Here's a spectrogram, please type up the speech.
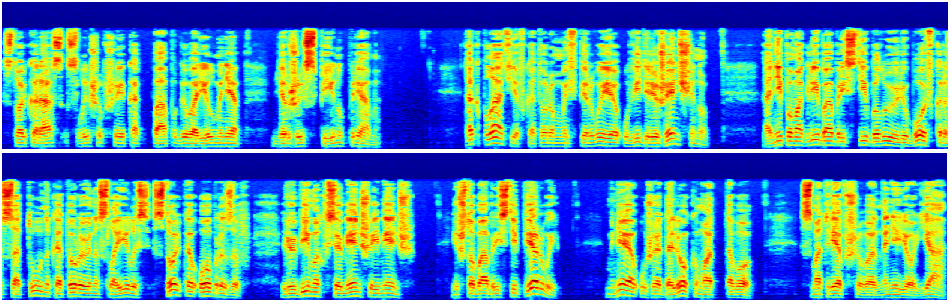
столько раз слышавшие, как папа говорил мне держи спину прямо. Как платье, в котором мы впервые увидели женщину, они помогли бы обрести былую любовь, красоту, на которую наслоилось столько образов, любимых все меньше и меньше. И чтобы обрести первый, мне, уже далекому от того, смотревшего на нее «я»,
